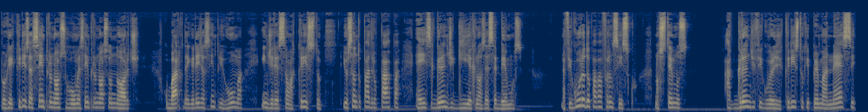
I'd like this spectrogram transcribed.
porque Cristo é sempre o nosso rumo, é sempre o nosso norte. O barco da igreja sempre ruma em direção a Cristo, e o Santo Padre, o Papa, é esse grande guia que nós recebemos. Na figura do Papa Francisco, nós temos a grande figura de Cristo que permanece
